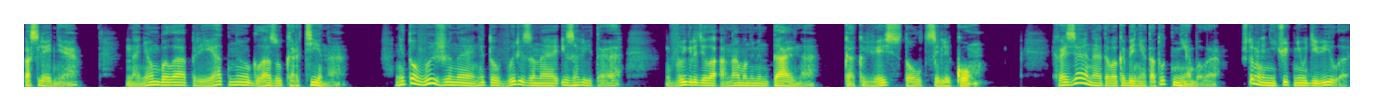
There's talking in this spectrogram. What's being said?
последнее. На нем была приятную глазу картина. Не то выжженная, не то вырезанная и залитая — Выглядела она монументально, как весь стол целиком. Хозяина этого кабинета тут не было, что меня ничуть не удивило.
